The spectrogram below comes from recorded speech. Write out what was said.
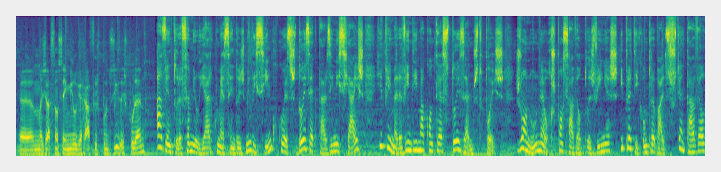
Uh, mas já são 100 mil garrafas produzidas por ano. A aventura familiar começa em 2005, com esses dois hectares iniciais, e a primeira vindima acontece dois anos depois. João Nuno é o responsável pelas vinhas e pratica um trabalho sustentável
